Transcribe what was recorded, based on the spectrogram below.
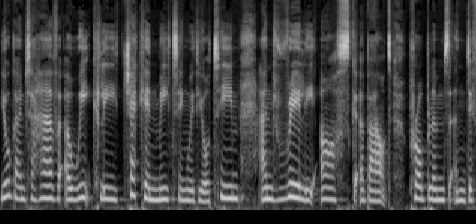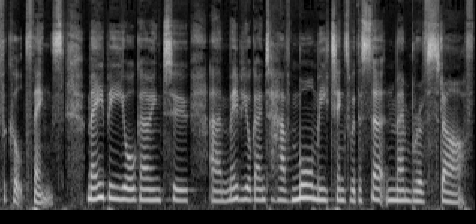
you're going to have a weekly check in meeting with your team and really ask about problems and difficult things. Maybe you're going to um, maybe you're going to have more meetings with a certain member of staff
